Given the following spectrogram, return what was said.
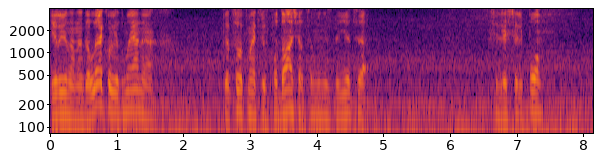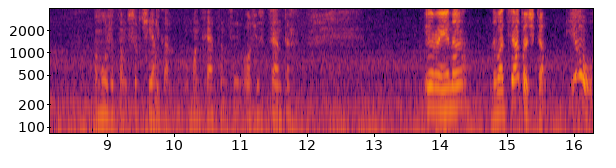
Ірина недалеко від мене. 500 метрів подача, це мені здається. Сілля Сільпо. А може там Шевченка, Манхеттен, цей офіс-центр. Ірина, двадцяточка. Йоу!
